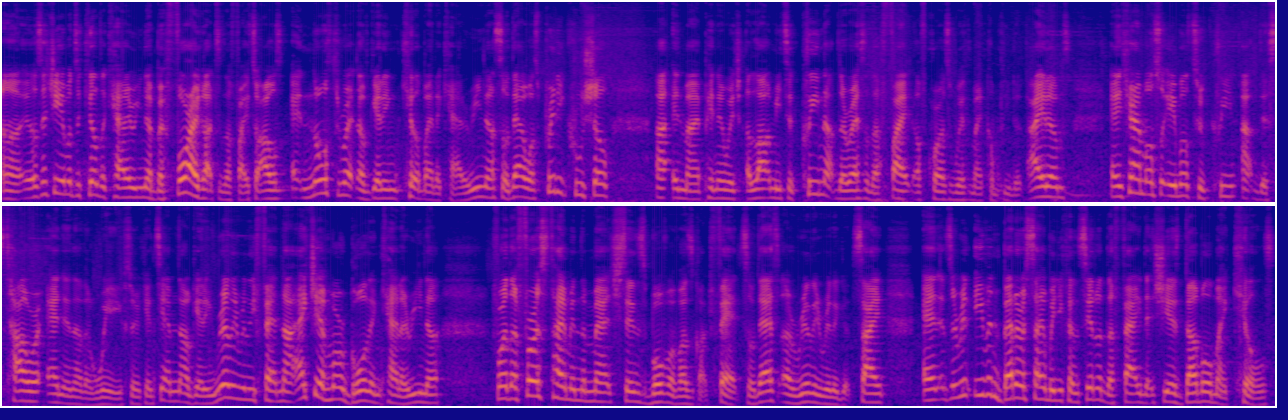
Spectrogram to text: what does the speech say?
Uh, it was actually able to kill the Katarina before I got to the fight, so I was at no threat of getting killed by the Katarina, so that was pretty crucial uh, in my opinion, which allowed me to clean up the rest of the fight, of course, with my completed items. And here I'm also able to clean up this tower and another wave. So you can see I'm now getting really, really fed. Now I actually have more gold than Katarina for the first time in the match since both of us got fed. So that's a really, really good sign. And it's an even better sign when you consider the fact that she has double my kills.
